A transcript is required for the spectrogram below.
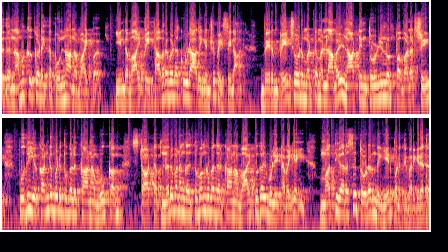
இது நமக்கு கிடைத்த பொன்னான வாய்ப்பு. இந்த வாய்ப்பை தவறவிடக்கூடாது என்று பேசினார். வெறும் பேச்சோடு மட்டுமல்லாமல் நாட்டின் தொழில்நுட்ப வளர்ச்சி புதிய கண்டுபிடிப்புகளுக்கான ஊக்கம் ஸ்டார்ட் அப் நிறுவனங்கள் துவங்குவதற்கான வாய்ப்புகள் உள்ளிட்டவையை மத்திய அரசு தொடர்ந்து ஏற்படுத்தி வருகிறது.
